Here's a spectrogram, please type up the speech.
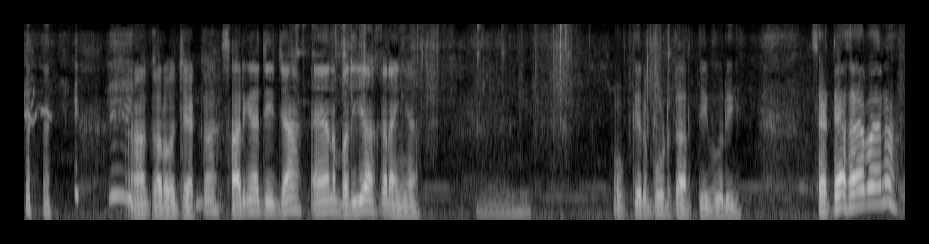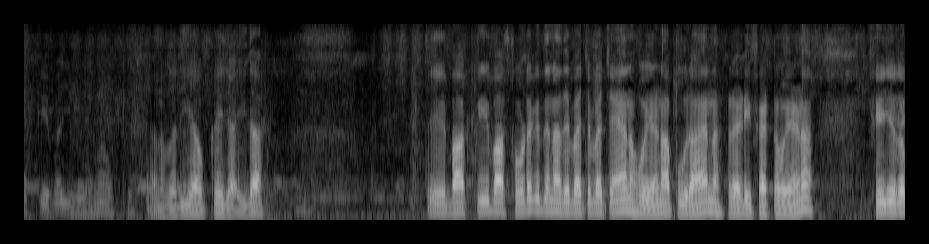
ਆ ਕਰੋ ਚੈੱਕ ਸਾਰੀਆਂ ਚੀਜ਼ਾਂ ਐਨ ਵਧੀਆ ਕਰਾਈਆਂ। ਓਕੇ ਰਿਪੋਰਟ ਕਰਤੀ ਪੂਰੀ। ਸੈਟ ਆ ਸਾਹਿਬ ਹੈ ਨਾ? ਓਕੇ ਭਾਜੀ ਜਮਾ ਓਕੇ। ਚਲ ਵਧੀਆ ਓਕੇ ਚਾਹੀਦਾ ਤੇ ਬਾਕੀ ਬਸ ਥੋੜੇ ਕੁ ਦਿਨਾਂ ਦੇ ਵਿੱਚ ਵਿੱਚ ਐਨ ਹੋ ਜਾਣਾ ਪੂਰਾ ਐਨ ਰੈਡੀ ਫਿੱਟ ਹੋ ਜਾਣਾ। ਫੇਰ ਜਦੋਂ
